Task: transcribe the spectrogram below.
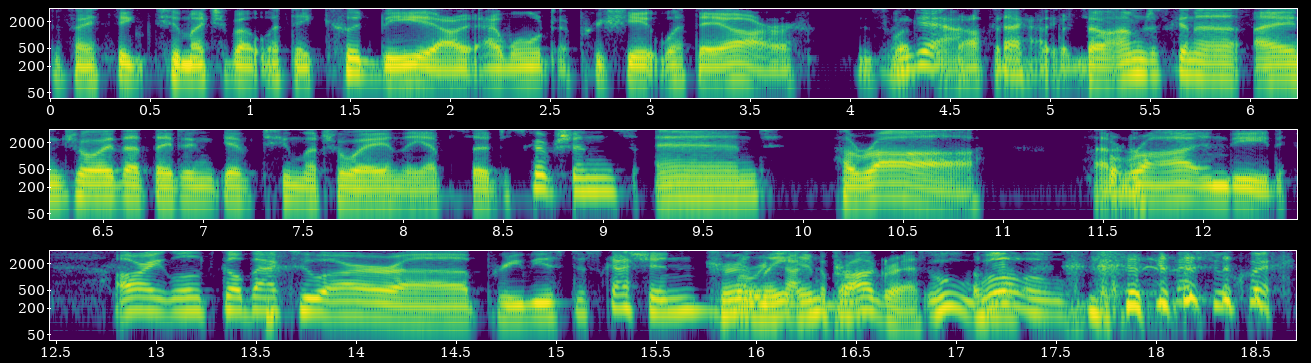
if I think too much about what they could be, I, I won't appreciate what they are. Is what yeah, exactly. happens. So I'm just gonna. I enjoy that they didn't give too much away in the episode descriptions, and hurrah! Don't know. Hurrah, indeed. All right, well, let's go back to our uh, previous discussion. Currently in about- progress. Ooh, whoa. Get back to it quick.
